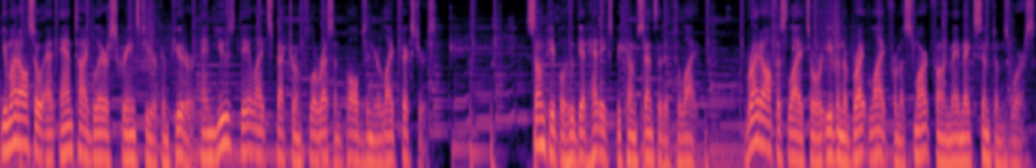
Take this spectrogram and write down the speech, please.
You might also add anti-glare screens to your computer and use daylight spectrum fluorescent bulbs in your light fixtures. Some people who get headaches become sensitive to light. Bright office lights or even the bright light from a smartphone may make symptoms worse.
